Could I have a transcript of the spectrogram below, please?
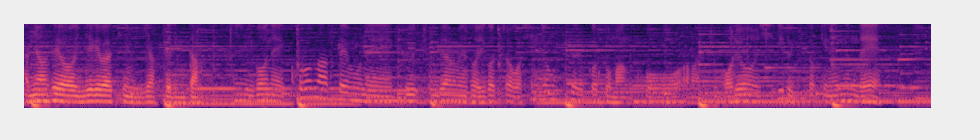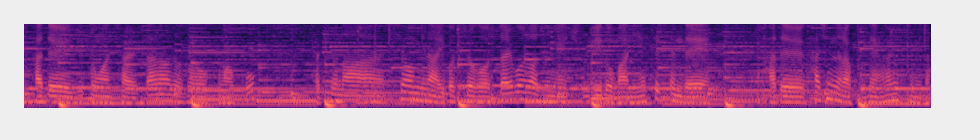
안녕하세요. 인재개발팀 이학대입니다. 사실 이번에 코로나 때문에 교육 준비하면서 이것저것 신경 쓸 것도 많고 아마 좀 어려운 시기도 있었긴 했는데 다들 2주 동안 잘 따라줘서 고맙고 발표나 시험이나 이것저것 짧은 와중에 준비도 많이 했을 텐데 다들 하시느라 고생하셨습니다.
